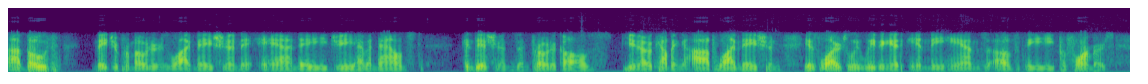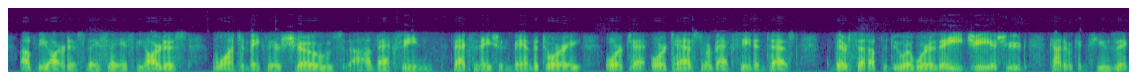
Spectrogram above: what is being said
Uh, both major promoters, Live Nation and AEG, have announced conditions and protocols, you know, coming up. Live Nation is largely leaving it in the hands of the performers, of the artists. They say if the artists want to make their shows uh, vaccine vaccination mandatory or te- or test or vaccine and test, they're set up to do it. Whereas AEG issued kind of a confusing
